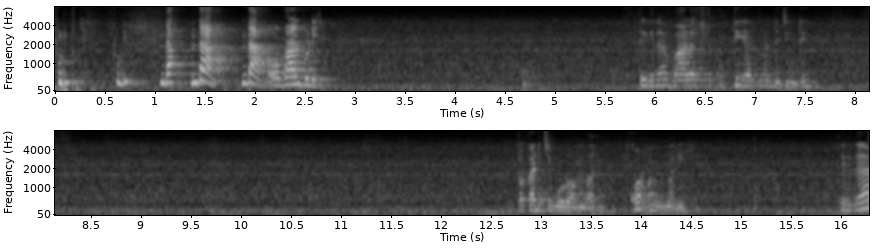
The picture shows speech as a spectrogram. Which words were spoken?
பிடி புடி. இந்தா இந்தா இந்தா ஓ பால் பிடி. தூக்கிதா பால் வச்சுட்டு குட்டி கறந்து அடிச்சுக்கிட்டு. இப்போ கடிச்சு போடுவான் பாரு. குரங்கு மாதிரி. தெரியுதா?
